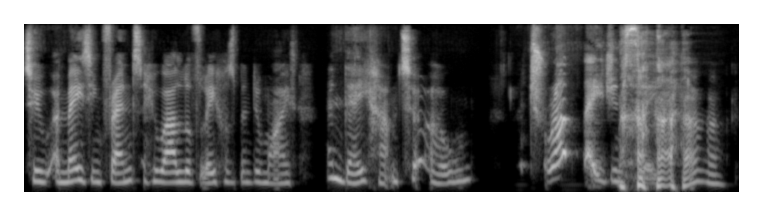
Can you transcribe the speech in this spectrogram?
two amazing friends who are lovely husband and wife, and they happen to own a travel agency.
